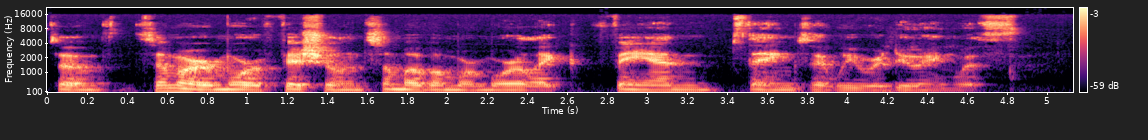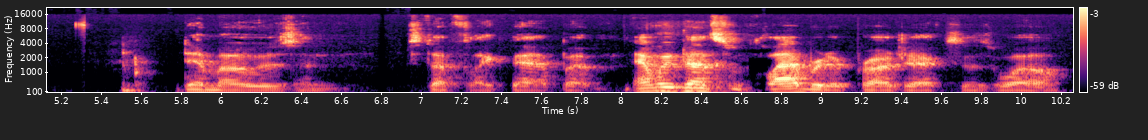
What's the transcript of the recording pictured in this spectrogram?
so some are more official, and some of them are more like fan things that we were doing with demos and stuff like that. But and we've done some collaborative projects as well.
